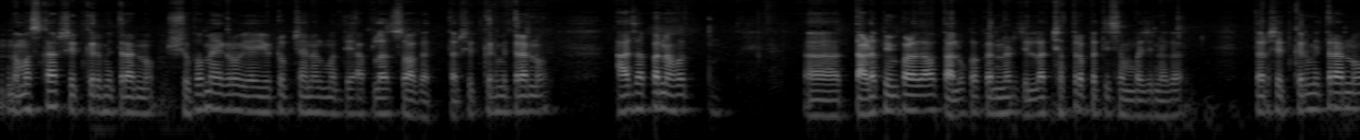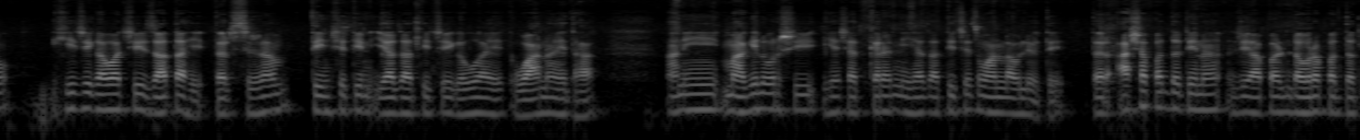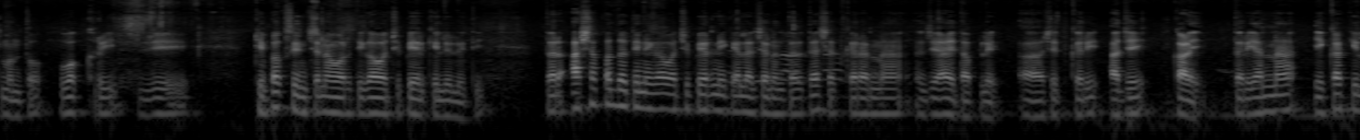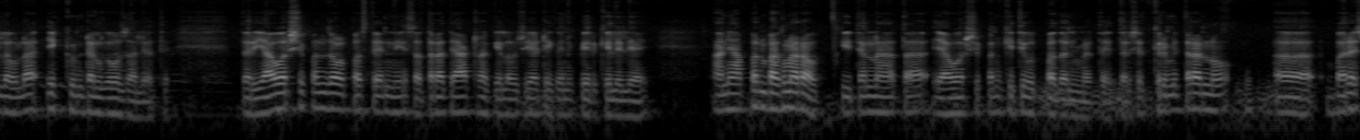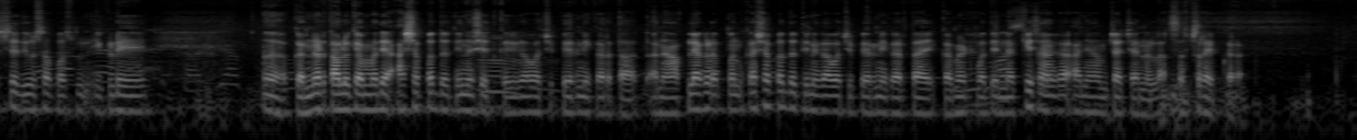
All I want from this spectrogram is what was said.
नमस्कार शेतकरी मित्रांनो. शुभम ॲग्रो या यूट्यूब चॅनलमध्ये आपलं स्वागत. तर शेतकरी मित्रांनो आज आपण आहोत ताडपिंपळगाव तालुका कन्नड जिल्हा छत्रपती संभाजीनगर. तर शेतकरी मित्रांनो ही जी गव्हाची जात आहे तर श्रीराम तीनशे तीन या जातीचे गहू आहेत वाण आहेत हा. आणि मागील वर्षी ह्या शेतकऱ्यांनी ह्या जातीचेच वाण लावले होते. तर अशा पद्धतीनं जे आपण डवरा पद्धत म्हणतो वखरी जी ठिबक सिंचनावरती गव्हाची पेर केलेली होती. तर अशा पद्धतीने गव्हाची पेरणी केल्याच्यानंतर त्या शेतकऱ्यांना जे आहेत आपले शेतकरी अजय काळे तर यांना एका किलोला एक क्विंटल गहू झाले होते. तर यावर्षी पण जवळपास त्यांनी सतरा ते अठरा किलोची या ठिकाणी पेर केलेली आहे. आणि आपण बघणार आहोत की त्यांना आता यावर्षी पण किती उत्पादन मिळते तर शेतकरी मित्रांनो अ, बऱ्याचशा दिवसापासून इकडे कन्नड तालुक्यामध्ये अशा पद्धतीनं शेतकरी गावाची पेरणी करतात आणि आपल्याकडे पण कशा पद्धतीने गावाची पेरणी करताय? कमेंटमध्ये नक्की सांगा आणि आमच्या चॅनलला सबस्क्राईब करा.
